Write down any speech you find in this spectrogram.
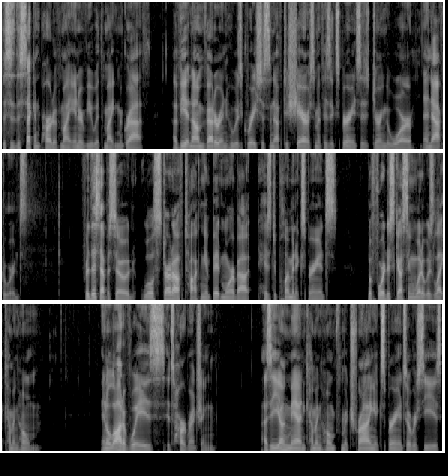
This is the second part of my interview with Mike McGrath, a Vietnam veteran who was gracious enough to share some of his experiences during the war and afterwards. For this episode, we'll start off talking a bit more about his deployment experience before discussing what it was like coming home. In a lot of ways, it's heart wrenching. As a young man coming home from a trying experience overseas,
